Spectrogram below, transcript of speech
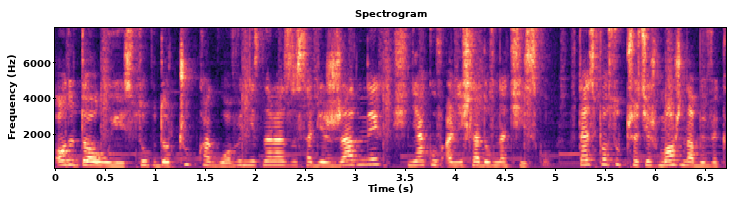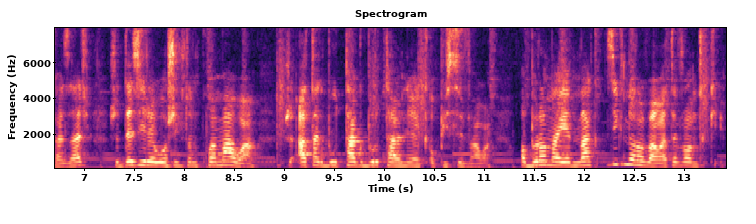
od dołu jej stóp do czubka głowy nie znalazł w zasadzie żadnych śniaków ani śladów nacisku. W ten sposób przecież można by wykazać, że Desiree Washington kłamała, że atak był tak brutalny, jak opisywała. Obrona jednak zignorowała te wątki.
